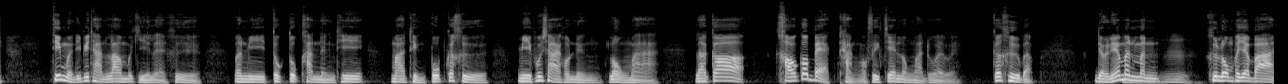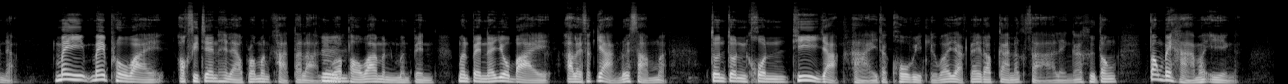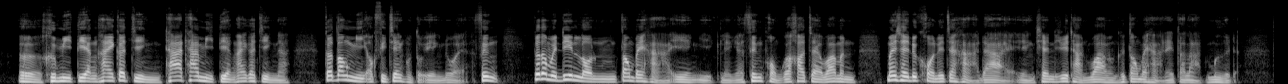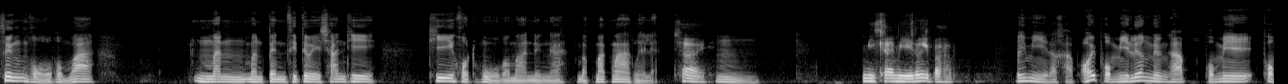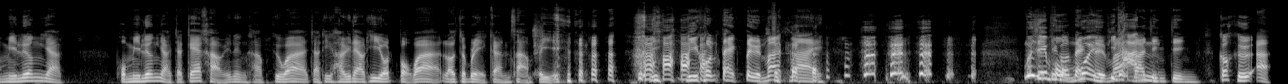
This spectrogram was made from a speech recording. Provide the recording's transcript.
ที่เหมือนที่พี่ธันเล่าเมื่อกี้เลยคือ มันมีตุกตุกคันหนึ่งที่มาถึงปุ๊บก็คือ มีผู้ชายคนหนึ่งลงมา แล้วก็เขาก็แบกถังออกซิเจนลงมาด้วยเว้ยก็คือแบบ เดี๋ยวนี้มันมันอืมคือโรงพยาบาลอะไม่ไม่ provide ออกซิเจน ให้แล้ว เพราะมันขาดตลาดหรือว่าอืมเพราะว่ามันมันเป็นมันเป็นนโยบายอะไรสักอย่างด้วยซ้ำอะจนจนคนที่อยากหายจากโควิด หรือว่าอยากได้รับการรักษาอะไรเงี้ยคือต้องต้องไปหามาเองอะ เออคือมีเตียงให้ก็จริง ถ้าถ้ามีเตียงให้ก็จริงนะก็ต้องมีออกซิเจนของตัวเองด้วย ซึ่งก็ต้องไปดิ้นรนต้องไปหาเองอีกอะไรเงี้ยซึ่งผมก็เข้าใจว่ามันไม่ใช่ทุกคนที่จะหาได้ อย่างเช่นที่พี่ธันว่ามันคือต้องไปหาในตลาดมืดอะซึ่งโหผมว่ามันมันเป็นซิ t u เ t ชันที่ที่หดหูประมาณหนึ่งนะแบบมาก ๆเลยแหละ ใช่ อืม มีใครมีเรื่องอีกป่ะครับ ไม่มีแล้วครับโอ้ยผมมีเรื่องหนึ่งครับ ผมมีผมมีเรื่องอยาก ผมมีเรื่องอยากจะแก้ข่าวนิดนึงครับ คือว่าจากที่คราวที่แล้วที่ยศบอกว่าเราจะเบรกกันสามปี มีมีคนแตกตื่นมากมาย ไม่ใช่ผมคนแตกเว้ยตื่นพี่มากทัมายนจริง ๆ ก็คืออะ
